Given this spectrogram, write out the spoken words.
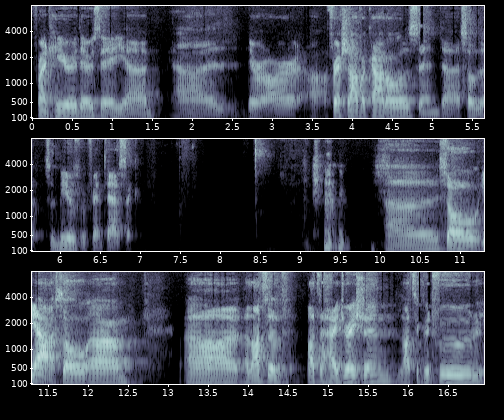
front here, there's a uh, uh, there are uh, fresh avocados, and uh, so, the, so the meals were fantastic. Uh, so yeah, so um, uh, lots of lots of hydration, lots of good food.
